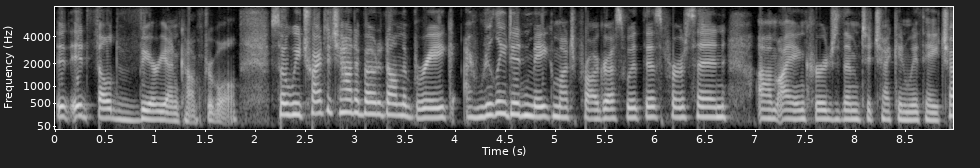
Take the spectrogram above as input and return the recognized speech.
it, it felt very uncomfortable. So we tried to chat about it on the break. I really didn't make much progress with this person. Um, I encouraged them to check in with HR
